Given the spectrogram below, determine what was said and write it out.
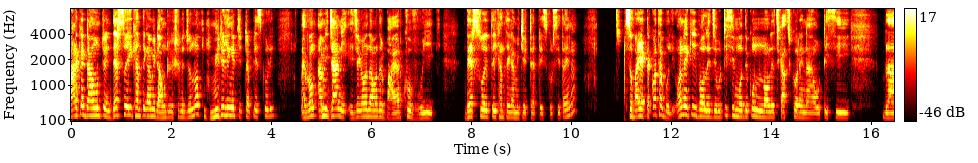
Market down trend that's why এখান থেকে আমি ডাউন ডিরেকশনের জন্য মিডলিংয়ে টেটটা প্লেস করি। এবং আমি জানি, এই জায়গার মধ্যে আমাদের বায়ার খুব উইক দ্যাটস ওয়াই তো এখান থেকে আমি টেটটা প্লেস করছি, তাই না? সো ভাই, একটা কথা বলি, অনেকেই বলে যে ওটিসির মধ্যে কোনো নলেজ কাজ করে না ওটিসি ব্লা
